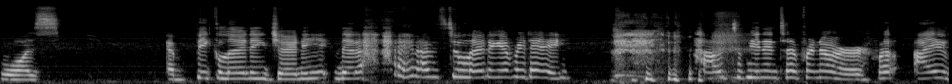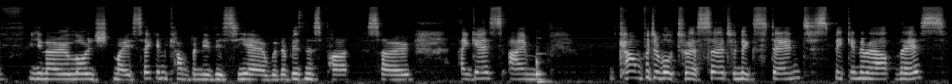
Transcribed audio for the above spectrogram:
was a big learning journey that I, I'm still learning every day. how to be an entrepreneur. Well, I've, you know, launched my second company this year with a business partner. So I guess I'm comfortable to a certain extent speaking about this,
